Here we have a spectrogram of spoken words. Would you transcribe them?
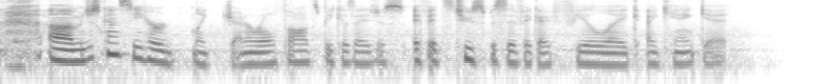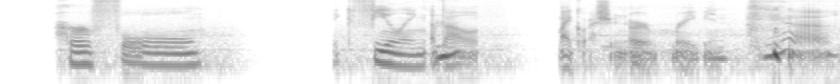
um, just kind of see her like general thoughts because I just, if it's too specific, I feel like I can't get her full like feeling about my question or Moravian. Yeah.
